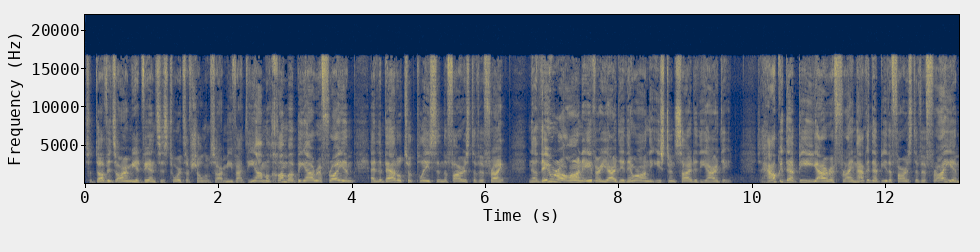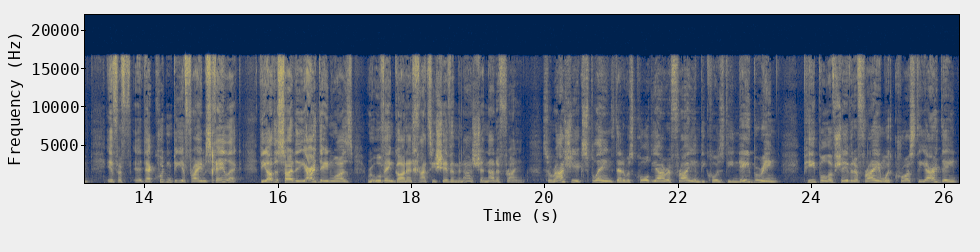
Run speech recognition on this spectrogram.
So David's army advances towards Avshalom's army. Ephraim, and the battle took place in the forest of Ephraim. Now they were on Aver Yarden. They were on the eastern side of the Yarden. So how could that be Yar Ephraim? How could that be the forest of Ephraim if, if eh, that couldn't be Ephraim's chelek? The other side of the Yarden was Reuven, Gad, and Chatzi, Sheva, Menashe, not Ephraim. So Rashi explains that it was called Yar Ephraim because the neighboring people of Shevet Ephraim would cross the Yarden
